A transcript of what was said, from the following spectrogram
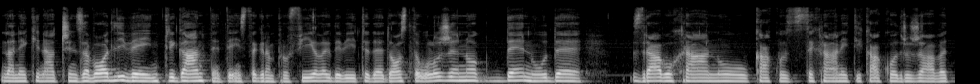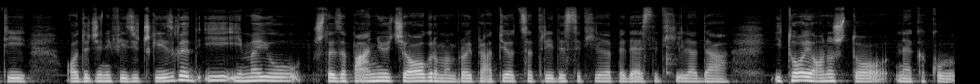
na neki način zavodljive, intrigantne te Instagram profile gde vidite da je dosta uloženo, gde nude zdravu hranu, kako se hraniti, kako održavati određeni fizički izgled i imaju, što je zapanjujuće, ogroman broj pratioca, 30.000, 50.000 i to je ono što nekako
